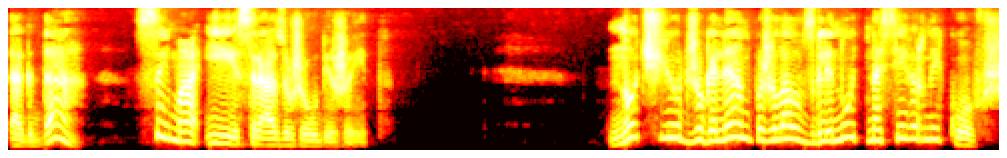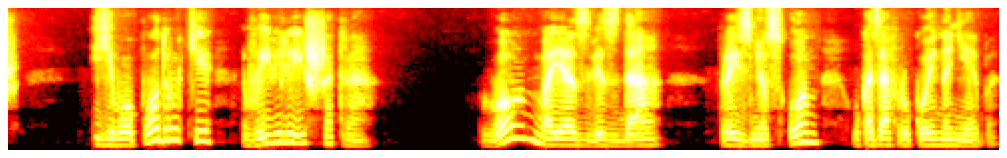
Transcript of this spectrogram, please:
Тогда Сыма и сразу же убежит. Ночью Джугалян пожелал взглянуть на северный ковш, его под руки вывели из шатра. «Вон моя звезда», — произнес он, указав рукой на небо.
